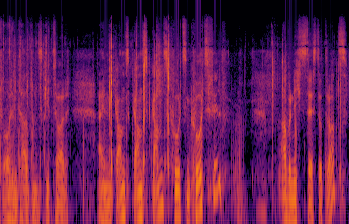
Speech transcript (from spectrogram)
vorenthalten. Es gibt zwar einen ganz, ganz, ganz kurzen Kurzfilm, aber nichtsdestotrotz.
